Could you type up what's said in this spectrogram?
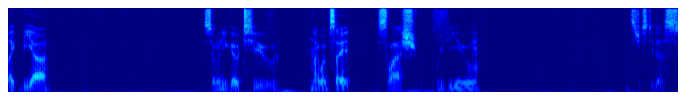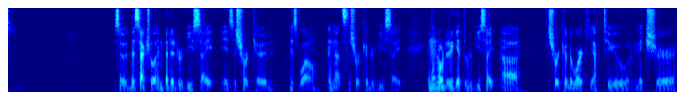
like the uh, so when you go to my website slash review do this. So this actual embedded review site is a shortcode as well, and that's the shortcode review site. And in order to get the review site uh, shortcode to work, you have to make sure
